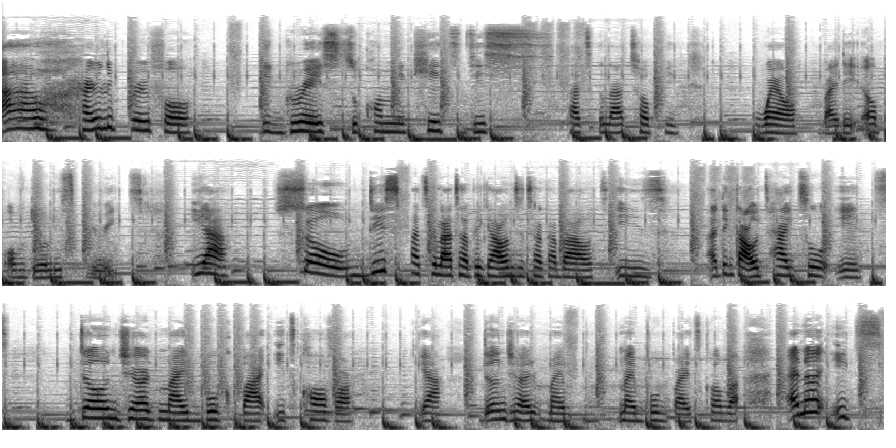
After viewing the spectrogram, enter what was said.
I really pray for the grace to communicate this particular topic well by the help of the Holy Spirit. Yeah, so this particular topic I want to talk about is I think I'll title it Don't Judge My Book by Its Cover. Yeah, don't judge my my book by its cover. I know it's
